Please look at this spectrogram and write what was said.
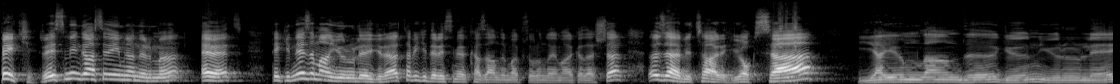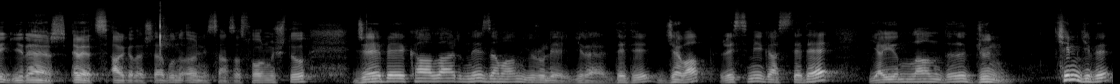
Peki resmi gazetede yayınlanır mı? Evet. Peki ne zaman yürürlüğe girer? Tabii ki de resmiyet kazandırmak zorundayım arkadaşlar. Özel bir tarih yoksa yayımlandığı gün yürürlüğe girer. Evet arkadaşlar bunu ön lisansa sormuştu. CBK'lar ne zaman yürürlüğe girer dedi. Cevap resmi gazetede yayımlandığı gün. Kim gibi?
